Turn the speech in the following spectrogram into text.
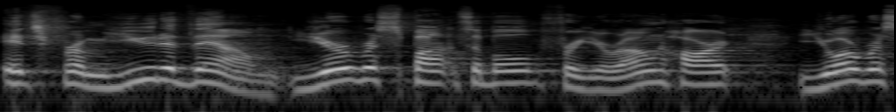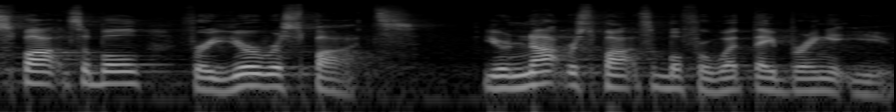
It's from you to them. You're responsible for your own heart. You're responsible for your response. You're not responsible for what they bring at you,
